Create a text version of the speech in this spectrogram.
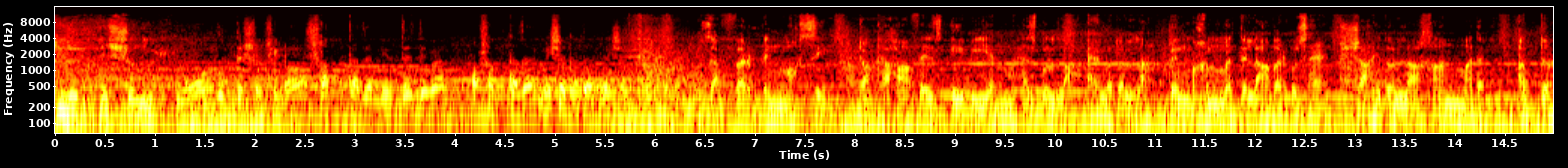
কি উদ্দেশ্য নিয়ে? মূল উদ্দেশ্য ছিল সৎ কাজের নির্দেশ দিবে অসৎ কাজের নিষেধ করবে মুজাফর bin Mohsin doctor Hafez A B M Hizbullah Ahmadullah bin Mohammad লাভার হুসেন শাহিদুল্লাহ খান মাদানী আব্দুর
